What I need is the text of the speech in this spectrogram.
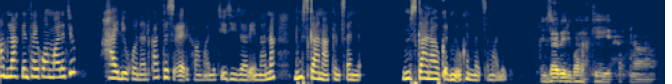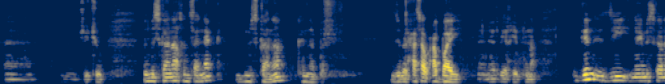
ኣምላክ እንታይ ይኸውን ማለት እዩ ሓይሊ ይኾነልካ ተስዕር ኢኻ ማለት እዩ እዚ እዩ ዘርእየና እና ብምስጋና ክንፀንዕ ምስጋና ኣብ ቅድሚኡ ክንመፅእ ማለት እዩ። እግዚኣብሔር ይባርኽኪ ሓፍትና ቹቹ ብምስጋና ክንፀንዕ ብምስጋና ክንነብር ዝብል ሓሳብ ዓባይ ነጥቢ ኪብትና ግን እዚ ናይ ምስጋና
